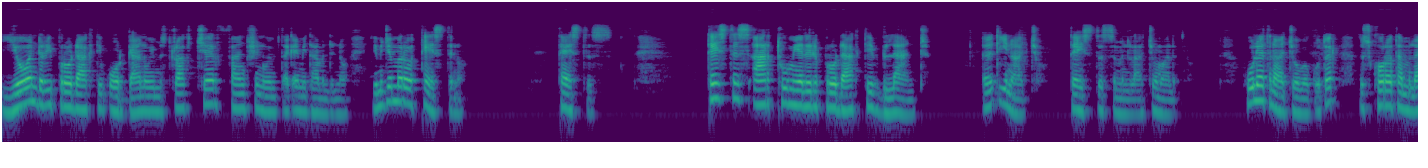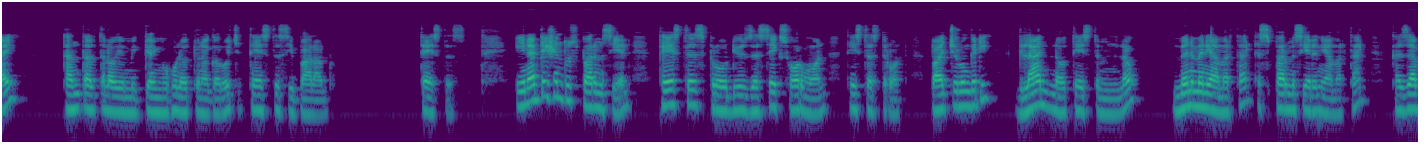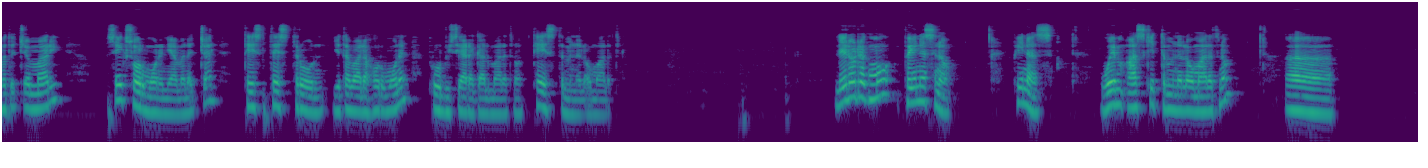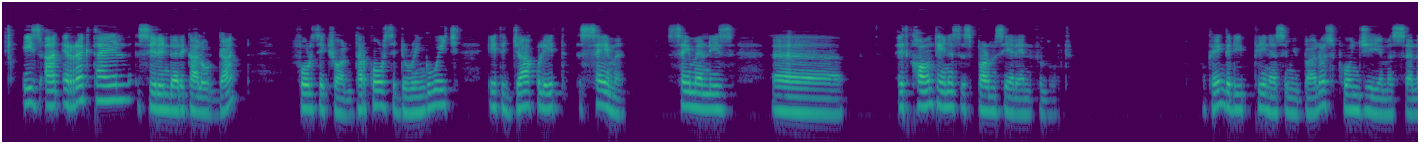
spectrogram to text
የወንድ reproductive organ ወይም structure function ወይም ጠቀሜታ ምንድን ነው? የመጀመሪያው testis ነው። testis testis are two male reproductive gland እጢ ናቸው። testis የምንላቸው ማለት ነው። ሁለት ናቸው በቁጥር scrotum ላይ ተንጠልጥለው የሚገኙ ሁለቱ ነገሮች testis ይባላሉ። testis in addition to sperm cell testis produce the sex hormone testosterone። በአጭሩ እንግዲህ gland ነው testis የምንለው ምን ምን ያመርታል? sperm ሴልን ያመርታል። ከዛ በተጨማሪ ሴክስ ሆርሞንን ያመነጫል። ቴስቴስትሮን የተባለ ሆርሞንን produce ያደርጋል ማለት ነው። testis የምንለው ማለት ነው። ሌላው ደግሞ penis ነው። penis ወይም አስኬት የምንለው ማለት ነው። is an erectile cylindrical organ for sexual intercourse during which it ejaculate semen semen is it contains sperm cell and fluid okay እንግዲህ penis የሚባለው spongy የመሰለ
